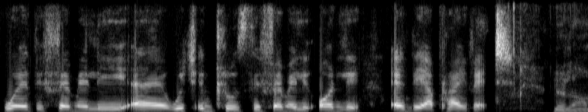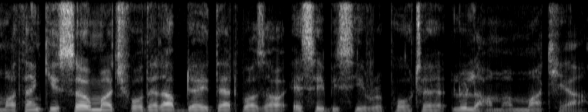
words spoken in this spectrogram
where the family, uh, which includes the family only, and they are private. Lulama, thank you so much for that update. That was our SABC reporter Lulama Matia.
